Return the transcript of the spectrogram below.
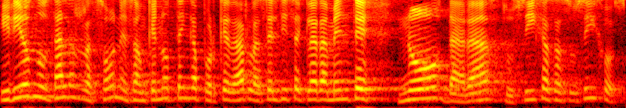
Y Dios nos da las razones, aunque no tenga por qué darlas. Él dice claramente, no darás tus hijas a sus hijos,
